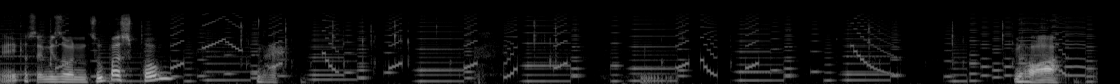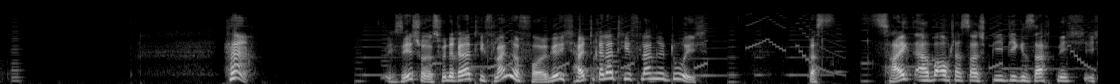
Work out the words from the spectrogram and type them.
Ne, gibt es irgendwie so einen Supersprung? Na, Ja. Ha. Ich sehe schon, es wird eine relativ lange Folge. Ich halte relativ lange durch. Das zeigt aber auch, dass das Spiel, wie gesagt, nicht... Ich,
